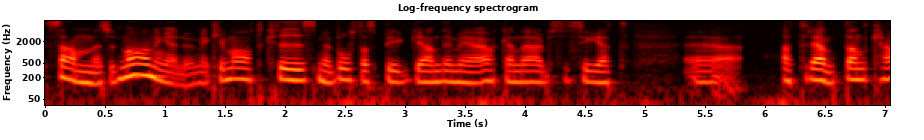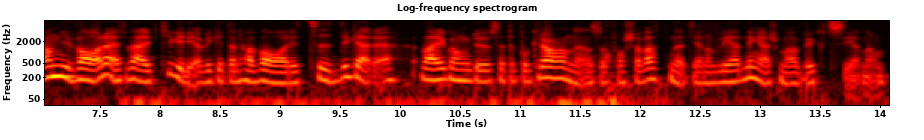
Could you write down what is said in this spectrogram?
samhällsutmaningar nu med klimatkris, med bostadsbyggande, med ökande arbetslöshet att räntan kan ju vara ett verktyg i det, vilket den har varit tidigare. Varje gång du sätter på kranen så forsar vattnet genom ledningar som har byggts genom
